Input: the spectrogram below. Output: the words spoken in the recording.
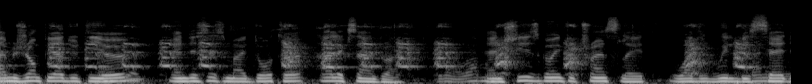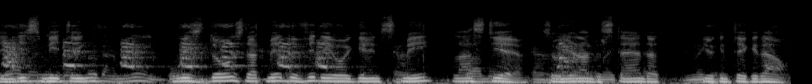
I'm Jean-Pierre Dutilleux, and this is my daughter Alexandra. And she's going to translate what will be said in this meeting with those that made the video against me last year. So you'll understand that you can take it out.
